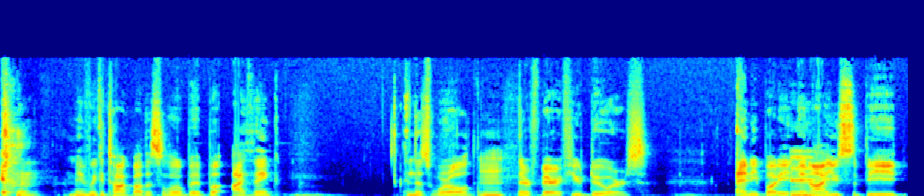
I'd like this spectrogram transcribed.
Maybe we could talk about this a little bit, but I think in this world Mm. there are very few doers. Anybody and I used to be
